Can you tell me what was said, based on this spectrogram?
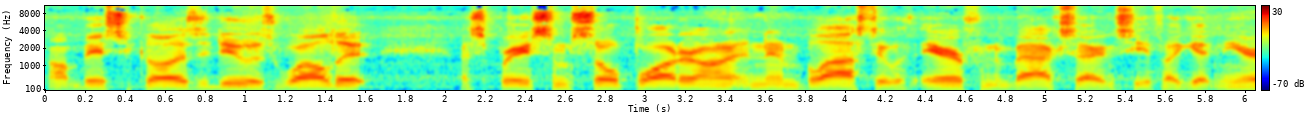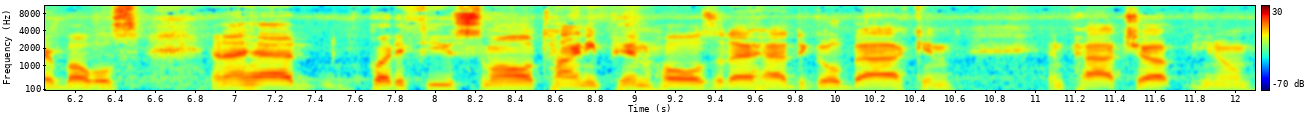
Uh, basically all I do is weld it. I spray some soap water on it and then blast it with air from the backside and see if I get any air bubbles. And I had quite a few small tiny pinholes that I had to go back and and patch up. You know,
